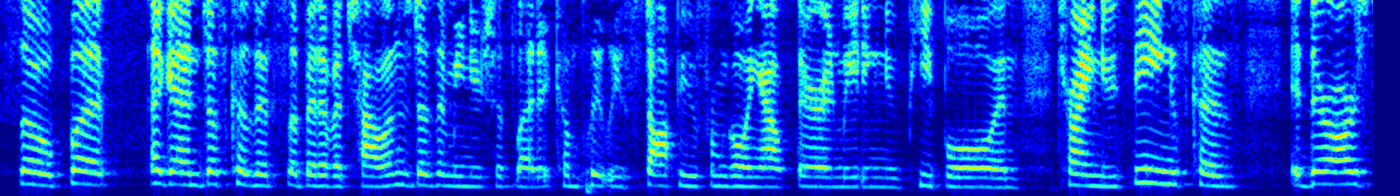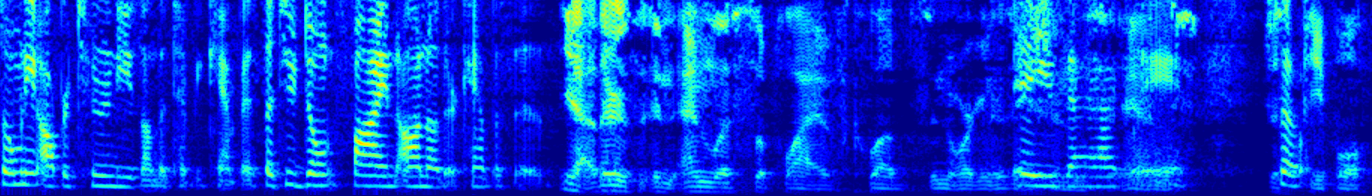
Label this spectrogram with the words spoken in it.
So, but again, just because it's a bit of a challenge doesn't mean you should let it completely stop you from going out there and meeting new people and trying new things because there are so many opportunities on the Tempe campus that you don't find on other campuses. yeah, there's an endless supply of clubs and organizations. Exactly. And just So- people.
